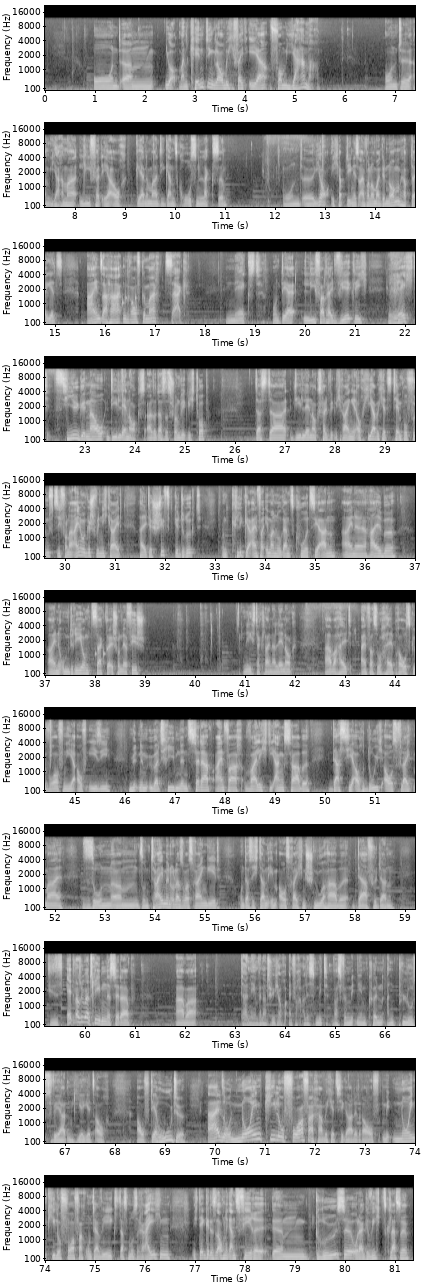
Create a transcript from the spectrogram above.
Und ähm, ja, man kennt ihn, glaube ich, vielleicht eher vom Yama. Und äh, am Yama liefert er auch gerne mal die ganz großen Lachse. Und äh, ja, ich habe den jetzt einfach nochmal genommen, habe da jetzt 1er Haken drauf gemacht. Zack. Next. Und der liefert halt wirklich recht zielgenau die Lennox. Also das ist schon wirklich top, dass da die Lennox halt wirklich reingehen. Auch hier habe ich jetzt Tempo 50 von der Einholgeschwindigkeit, halte Shift gedrückt und klicke einfach immer nur ganz kurz hier an. Eine halbe, eine Umdrehung, zack, da ist schon der Fisch. Nächster kleiner Lennox. Aber halt einfach so halb rausgeworfen hier auf Easy. Mit einem übertriebenen Setup. Einfach weil ich die Angst habe, dass hier auch durchaus vielleicht mal so ein, ähm, so ein Timen oder sowas reingeht. Und dass ich dann eben ausreichend Schnur habe. Dafür dann dieses etwas übertriebene Setup. Aber da nehmen wir natürlich auch einfach alles mit, was wir mitnehmen können an Pluswerten hier jetzt auch auf der Route. Also 9 Kilo Vorfach habe ich jetzt hier gerade drauf. Mit 9 Kilo Vorfach unterwegs. Das muss reichen. Ich denke, das ist auch eine ganz faire ähm, Größe oder Gewichtsklasse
